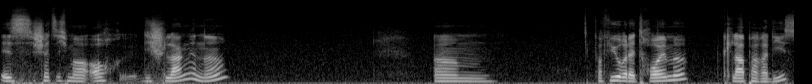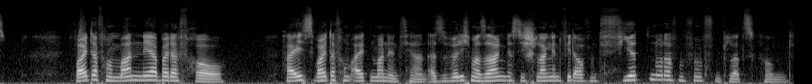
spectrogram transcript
ist, schätze ich mal, auch die Schlange, ne? Ähm, Verführer der Träume, klar Paradies. Weiter vom Mann, näher bei der Frau. Heißt, weiter vom alten Mann entfernt. Also würde ich mal sagen, dass die Schlange entweder auf dem vierten oder auf dem fünften Platz kommt.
